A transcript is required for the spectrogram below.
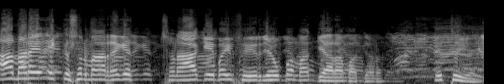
ਆ ਮਾਰੇ ਇੱਕ ਸਨਮਾਨ ਰਹਿ ਗਏ। ਸੁਣਾ ਕੇ ਬਾਈ ਫੇਰ ਜਾਊ ਭਾਵੇਂ 11 ਵੱਜ ਜਾਣ ਇੱਥੇ ਹੀ ਹੈ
